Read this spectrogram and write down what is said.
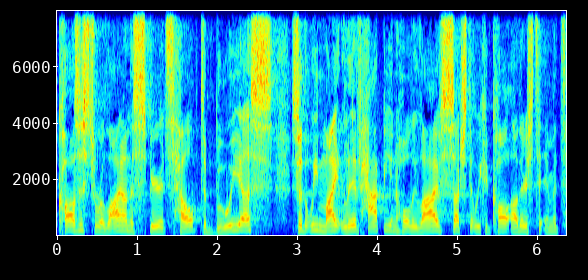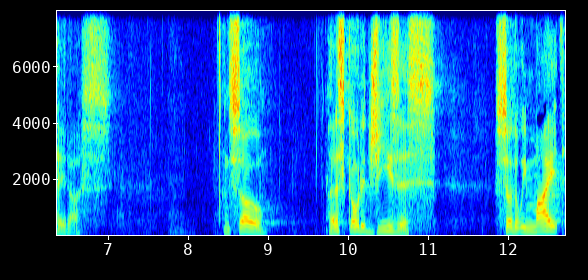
cause us to rely on the Spirit's help to buoy us so that we might live happy and holy lives such that we could call others to imitate us. And so, let us go to Jesus so that we might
